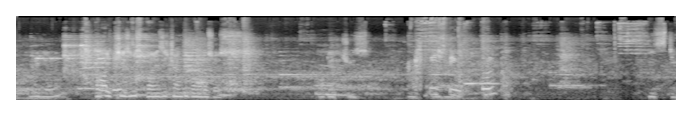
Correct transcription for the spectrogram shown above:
Okay cheese spicy chunky tomato sauce okay cheese মিষ্টি তোল মিষ্টি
